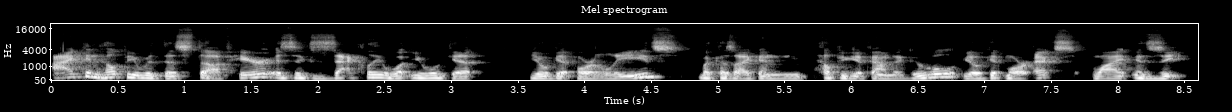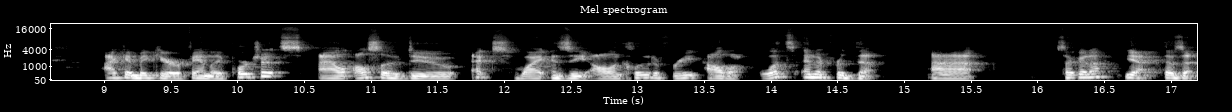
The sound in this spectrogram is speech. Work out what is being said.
I can help you with this stuff. Here is exactly what you will get. You'll get more leads because I can help you get found at Google. You'll get more X, Y, and Z. I can make your family portraits. I'll also do X, Y, and Z. I'll include a free album. What's in it for them? Uh, is that good enough? Yeah, that's it.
